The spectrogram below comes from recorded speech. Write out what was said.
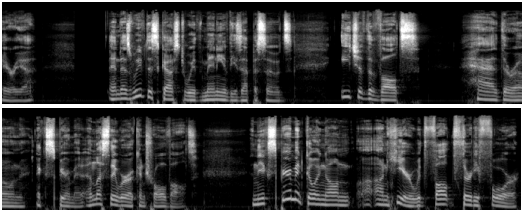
area. And as we've discussed with many of these episodes, each of the vaults had their own experiment, unless they were a control vault. And the experiment going on uh, on here with Vault 34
